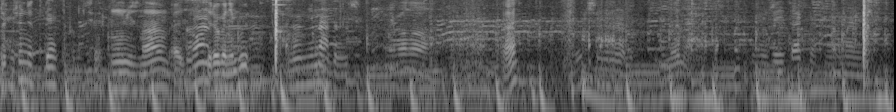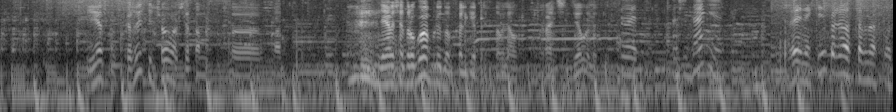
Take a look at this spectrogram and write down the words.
Да что нет? 5 получается. Ну, не знаю. А Серега не будет? Ну, не надо лучше. Не волнуй. А? Лучше не надо. Ну, Уже и так нормально. И это, скажите, что вообще там с... Я вообще другое блюдо в фольге представлял. Раньше делали. Ожидание? Женя, кинь, пожалуйста, в нас вот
